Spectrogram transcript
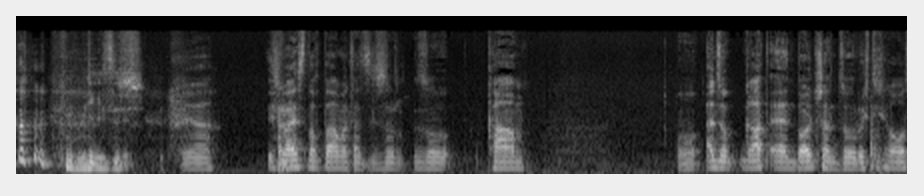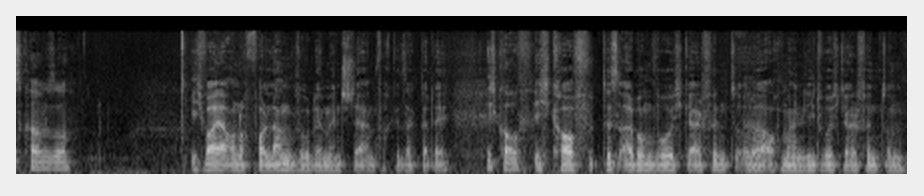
Mäßig. Ja. Ich halt weiß noch damals, als ich so, so kam. Also gerade in Deutschland so richtig rauskam, so ich war ja auch noch voll lang so der Mensch, der einfach gesagt hat, ey, ich kauf. Ich kauf das Album, wo ich geil finde oder ja. auch mal ein Lied, wo ich geil finde und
